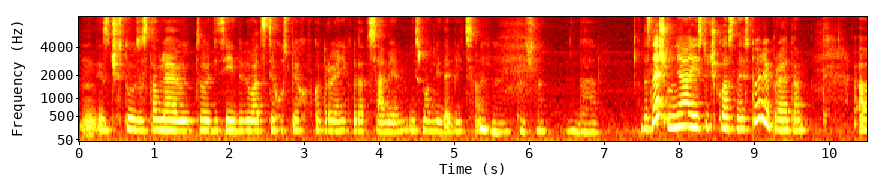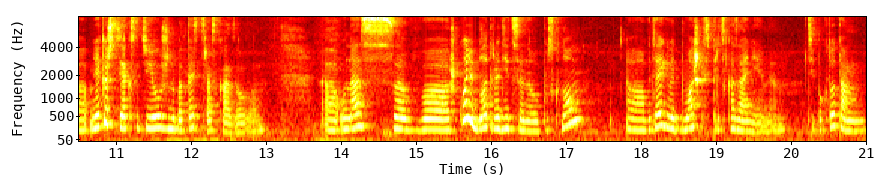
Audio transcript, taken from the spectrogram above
и зачастую заставляют э, детей добиваться тех успехов, которые они когда-то сами не смогли добиться. Мгм, Точно, да. Ты знаешь, у меня есть очень классная история про это. А, Мне кажется, я, кстати, ее уже на подкасте рассказывала. А, У нас в школе была традиция на выпускном а, вытягивать бумажки с предсказаниями. Типа, кто там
